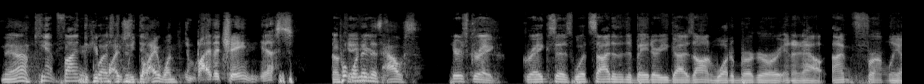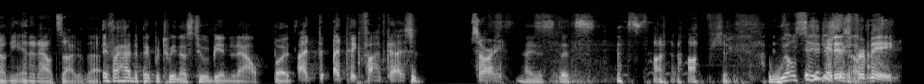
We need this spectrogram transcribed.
yeah, Can't find the He can buy- just buy one. You can buy the chain. Yes. Put Okay, one in his house. Here's Greg. Greg says, "What side of the debate are you guys on? Whataburger or In and Out?" I'm firmly on the In and Out side of that. If I had to pick between those two, it would be In and Out. But I'd I'd pick Five Guys. Sorry, I just that's It's not an option. We'll say it it is for me.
